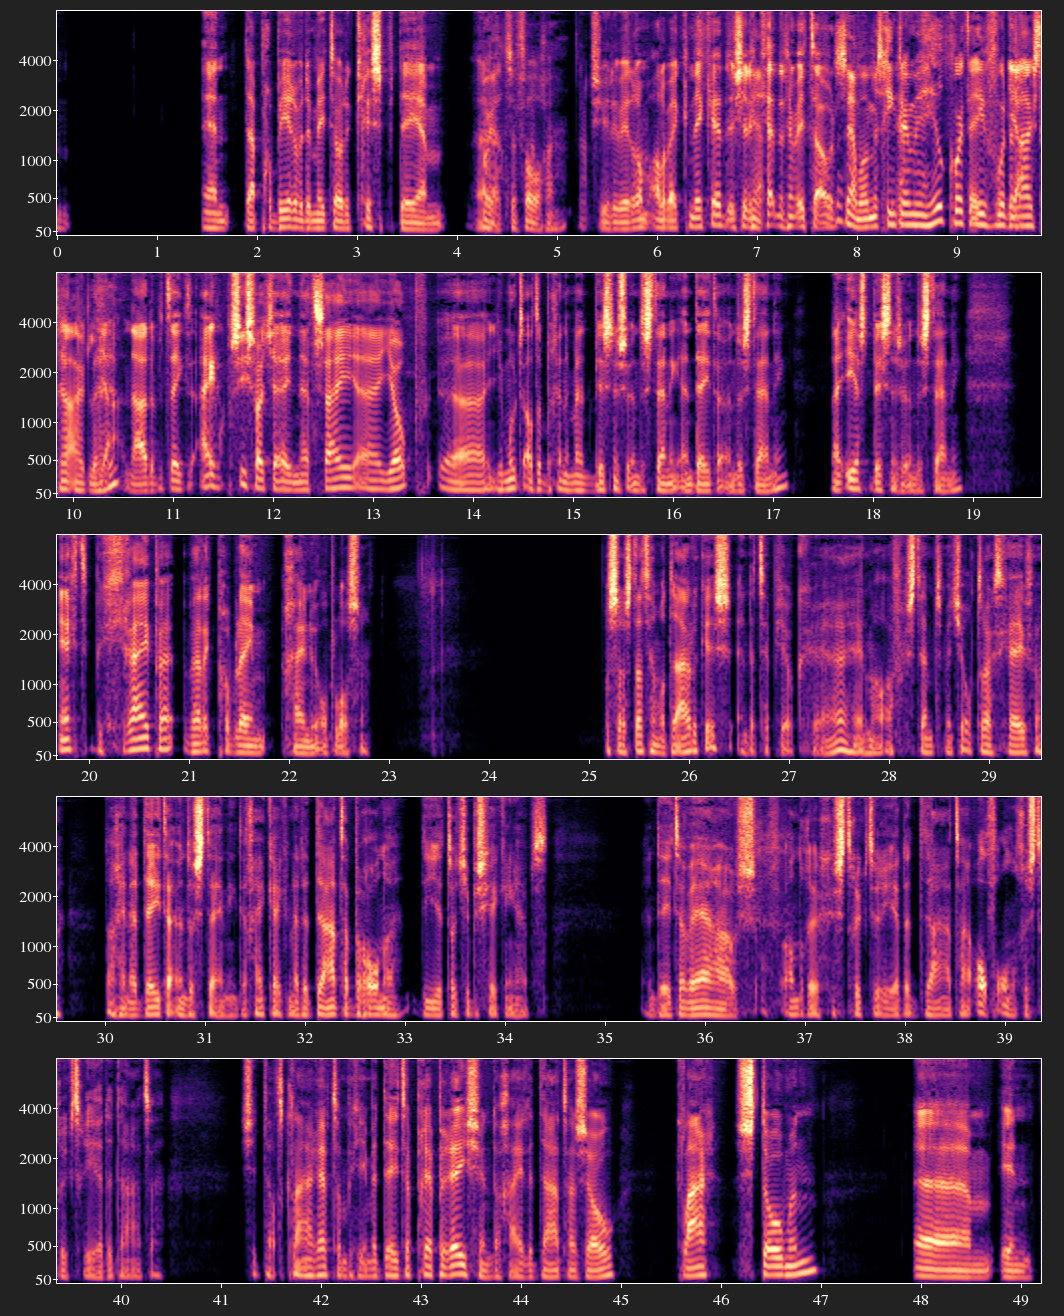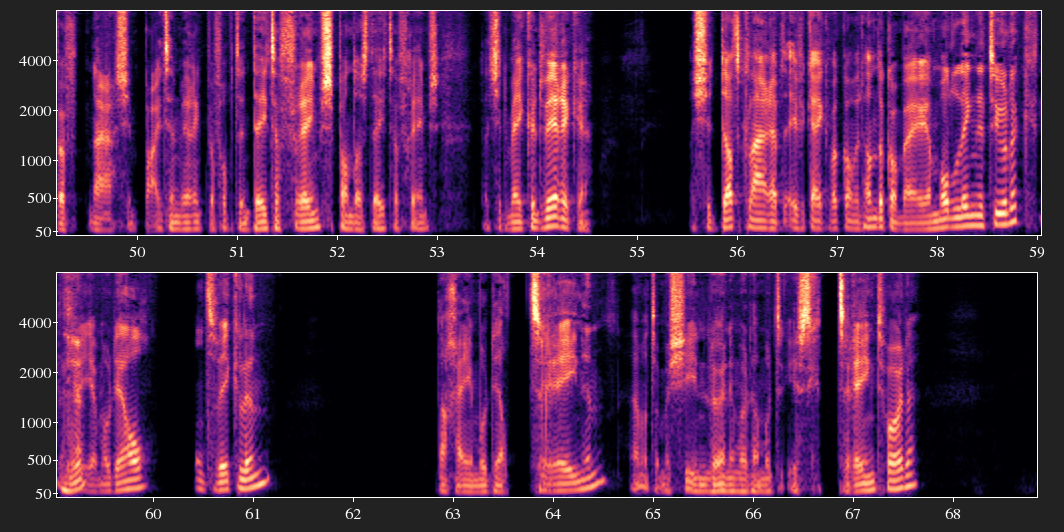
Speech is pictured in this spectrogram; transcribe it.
en daar proberen we de methode CRISP-DM Oh ja. te volgen. Ik zie jullie wederom allebei knikken, dus jullie Ja. kennen de methode. Ja, maar misschien kun je me heel kort even voor de Ja. luisteraar uitleggen. Ja, nou, dat betekent eigenlijk precies wat jij net zei, eh, Joop. Eh, je moet altijd beginnen met business understanding en data understanding. Nou, eerst business understanding. Echt begrijpen welk probleem ga je nu oplossen. Dus als dat helemaal duidelijk is, en dat heb je ook eh, helemaal afgestemd met je opdrachtgever, dan ga je naar data understanding. Dan ga je kijken naar de databronnen die je tot je beschikking hebt. Een data warehouse of andere gestructureerde data of ongestructureerde data. Als je dat klaar hebt, dan begin je met data preparation. Dan ga je de data zo klaar stomen. ehm, in, nou als je in Python werkt, bijvoorbeeld in data frames, pandas data frames, dat je ermee kunt werken. Als je dat klaar hebt, even kijken, waar komen we dan? Dan komen we bij eh, modeling natuurlijk. Dan ga je je model ontwikkelen. Dan ga je model trainen. Hè, want een machine learning model moet eerst getraind worden.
